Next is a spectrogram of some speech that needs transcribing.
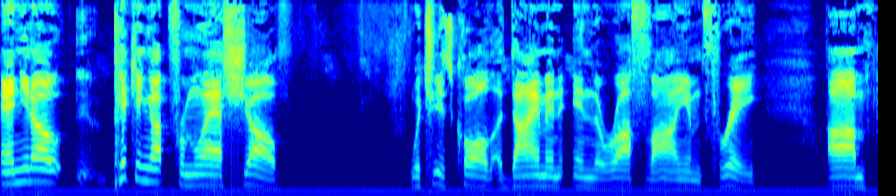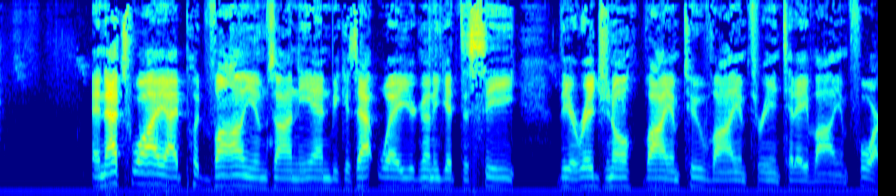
and you know, picking up from last show, which is called A Diamond in the Rough Volume 3, um, and that's why I put volumes on the end because that way you're going to get to see the original Volume 2, Volume 3, and today Volume 4.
